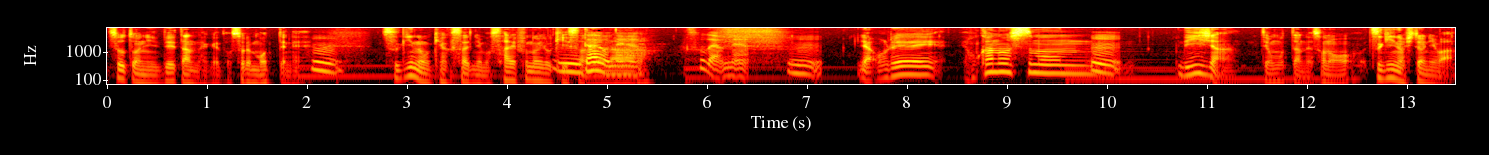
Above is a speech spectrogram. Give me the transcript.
外に出たんだけどそれ持ってね、うん。次のお客さんにも財布の色聞いてたんだよな、よね。そうだよね。うん。いや俺他の質う問ん。でいいじゃんって思ったんだよその次の人には。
